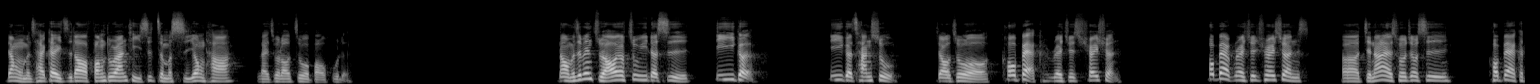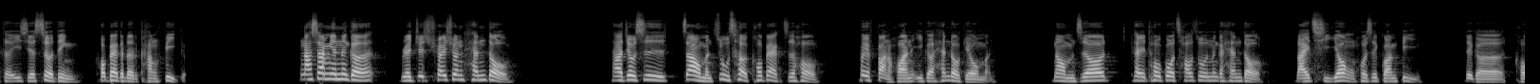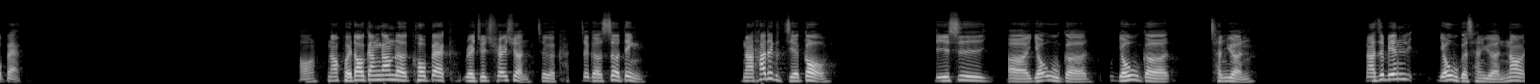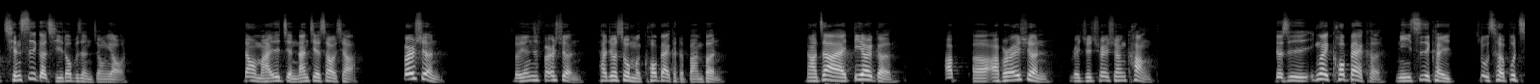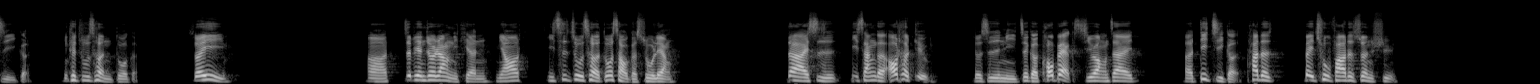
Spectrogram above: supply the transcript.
这样我们才可以知道防毒软体是怎么使用它来做到自我保护的。那我们这边主要要注意的是第一个第一个参数叫做 Callback Registration。Callback Registration 呃简单来说就是 Callback 的一些设定，Callback 的 config。那下面那个 registration handle，它就是在我们注册 callback 之后，会返还一个 handle 给我们。那我们只有可以透过操作那个 handle 来启用或是关闭这个 callback。好，那回到刚刚的 callback registration 这个这个设定，那它这个结构其实是呃有五个有五个成员。那这边有五个成员，那前四个其实都不是很重要。但我们还是简单介绍一下 version。首先是 version，它就是我们 callback 的版本。那再来第二个 op 呃 operation registration count，就是因为 callback 你一次可以注册不止一个，你可以注册很多个，所以呃这边就让你填你要一次注册多少个数量。再来是第三个 altitude，就是你这个 callback 希望在呃第几个它的被触发的顺序。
